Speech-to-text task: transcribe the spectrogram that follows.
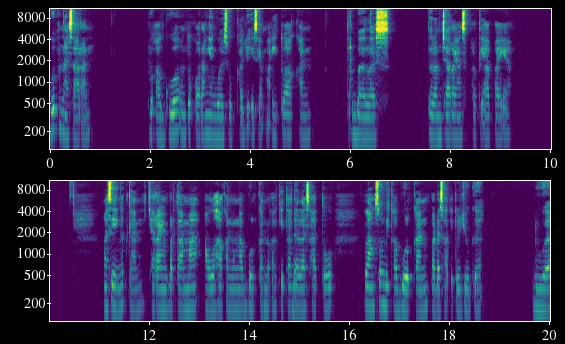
gue penasaran doa gue untuk orang yang gue suka di SMA itu akan terbalas dalam cara yang seperti apa ya? Masih inget kan, cara yang pertama Allah akan mengabulkan doa kita adalah satu, langsung dikabulkan pada saat itu juga Dua,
